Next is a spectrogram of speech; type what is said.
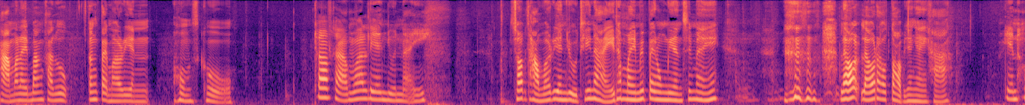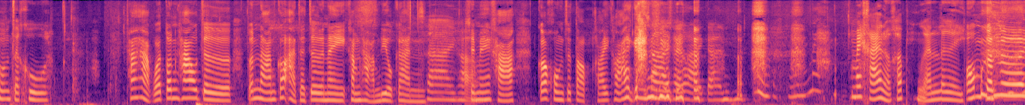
ถามอะไรบ้างคะลูก ตั้งแต่มาเรียนโฮมส o ูลชอบถามว่าเรียนอยู่ไหน ชอบถามว่าเรียนอยู่ที่ไหนทำไมไม่ไปโรงเรียนใช่ไหมแล้วแล้วเราตอบยังไงคะ เรียนโฮมสคูลถ้าหากว่าต้นข้าวเจอ ต้นน้ำก็อาจจะเจอในคำถามเดียวกันใช่ค่ะใช่ไหมคะ ก็คงจะตอบคล้ายๆกันใช่คล้ายๆกัน ไม่คล้ายหรอครับ เหมือนเลยอ๋อเหมือนเลย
